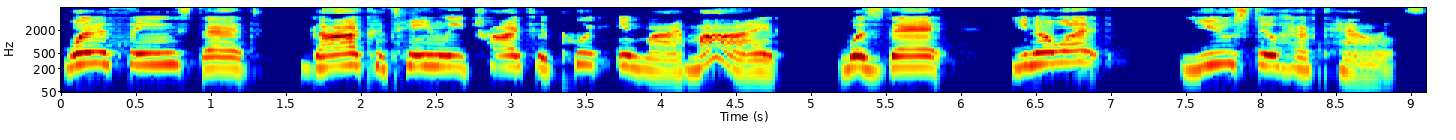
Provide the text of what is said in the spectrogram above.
one of the things that God continually tried to put in my mind was that, you know what? You still have talents.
